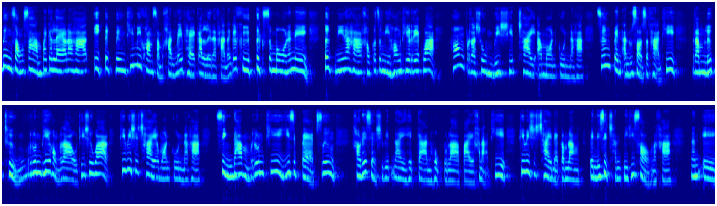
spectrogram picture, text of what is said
1 2 3 ไปกันแล้วนะคะ อีกตึกหนึ่งที่มีความสำคัญไม่แพ้กันเลยนะคะ นั่นก็คือตึกสโมนั่นเอง ตึกนี้นะคะเขาก็จะมีห้องที่เรียกว่าห้องประชุมวิชิตชัยอมรกุลนะคะ ซึ่งเป็นอนุสรณ์สถานที่รำลึกถึงรุ่นพี่ของเราที่ชื่อว่าพี่วิชิตชัยอมรกุลนะคะ สิงห์ดำรุ่นที่ 28 ซึ่ง เขาได้เสียชีวิตในเหตุการณ์ 6 ตุลาไป ขณะที่พี่วิชิตชัยเนี่ยกำลังเป็นนิสิตชั้นปีที่ 2 นะคะ นั่นเอง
